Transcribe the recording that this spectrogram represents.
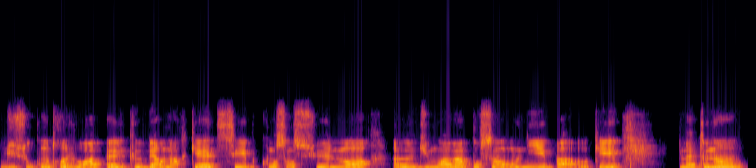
du sous-contrôle. Je vous rappelle que bear market, c'est consensuellement euh, du moins 20%. On n'y est pas, ok? Maintenant,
